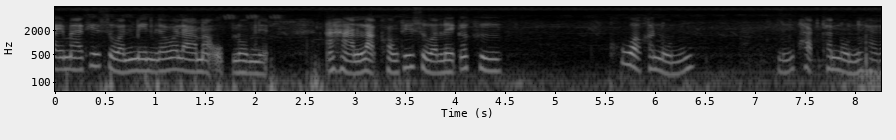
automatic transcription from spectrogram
รมาที่สวนมินแล้วเวลามาอบรมเนี่ย อาหารหลักของที่สวนเลยก็คือคั่วขนุน หรือผัดขนุนค่ะ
